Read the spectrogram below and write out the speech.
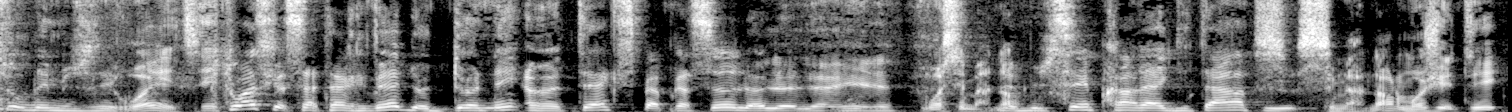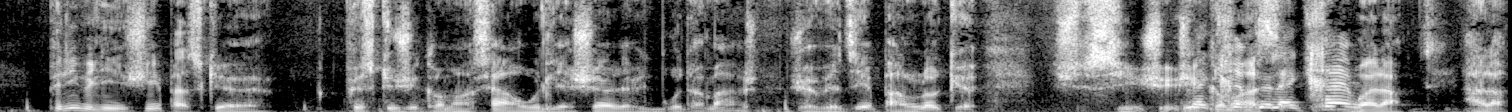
sur des musiques. Oui, tu sais. Et toi, est-ce que ça t'arrivait de donner un texte, puis après ça, le, le, le- Moi, c'est ma le norme. musicien prend la guitare, puis C'est ma norme. Moi, j'ai été privilégié parce que, puisque j'ai commencé en haut de l'échelle avec Beau Dommage, je veux dire par là que j'ai crème de commencé. la crème. Voilà. Alors,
